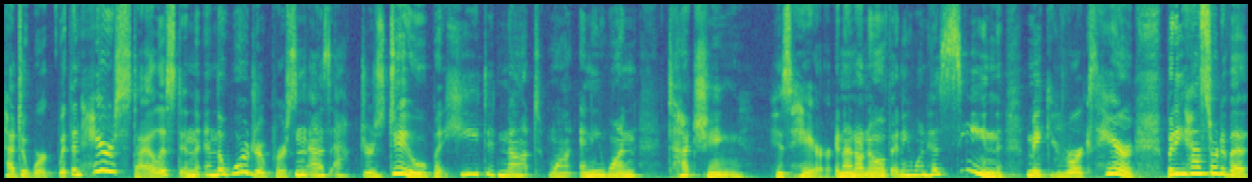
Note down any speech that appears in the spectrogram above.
had to work with a hairstylist and, and the wardrobe person, as actors do, but he did not want anyone touching his hair. And I don't know if anyone has seen Mickey Rourke's hair, but he has sort of a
